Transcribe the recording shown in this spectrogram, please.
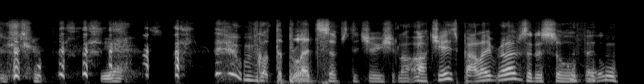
It's true. yeah, we've got the blood substitution. Like, oh, cheers, pal. I was in a sore film.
